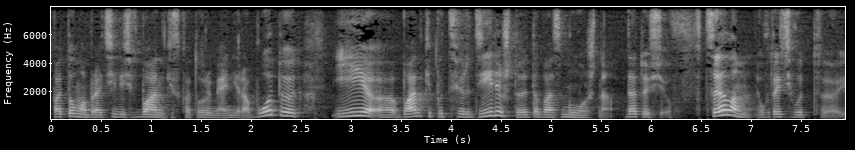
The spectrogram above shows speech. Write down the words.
потом обратились в банки, с которыми они работают, и банки подтвердили, что это возможно. Да, то есть в целом вот эти вот э,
